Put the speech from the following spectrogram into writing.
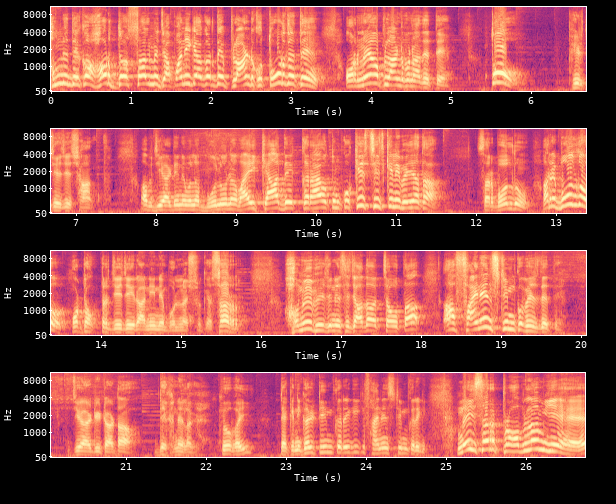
हमने देखा हर दस साल में जापानी क्या करते हैं? प्लांट को तोड़ देते हैं और नया प्लांट बना देते हैं। तो फिर जे जे शांत। अब जीआरडी ने बोला, बोलो ना भाई, क्या देख कर आया तुमको किस चीज़ के लिए भेजा था? सर, बोल दूँ। अरे, बोल दो। और डॉक्टर जे जे रानी ने बोलना शुरू किया, सर, हमें भेजने से ज़्यादा अच्छा होता, आप फाइनेंस टीम को भेज देते। जे टाटा, देखने लगे। क्यों भाई? टेक्निकल टीम करेगी कि फाइनेंस टीम करेगी? नहीं सर प्रॉब्लम यह है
